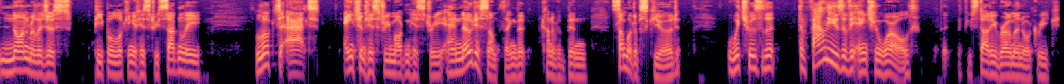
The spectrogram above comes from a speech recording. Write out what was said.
non-religious people looking at history, suddenly looked at ancient history, modern history, and noticed something that kind of had been somewhat obscured, which was that the values of the ancient world, if you study Roman or Greek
